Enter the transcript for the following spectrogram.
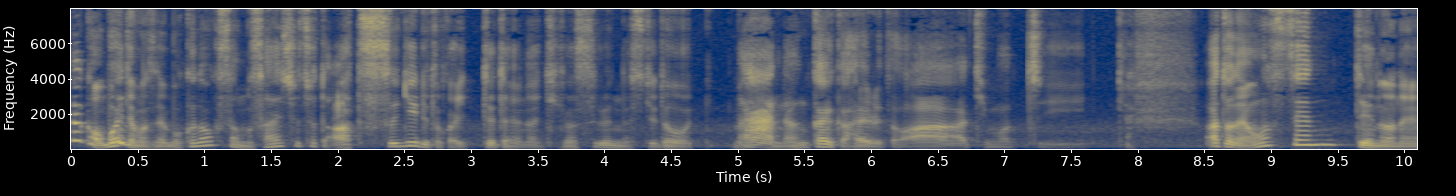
なんか覚えてますね僕の奥さんも最初ちょっと暑すぎるとか言ってたような気がするんですけどまあ何回か入るとああ気持ちいいあとね温泉っていうのはね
